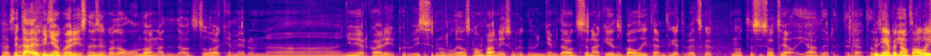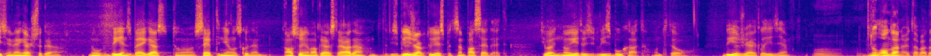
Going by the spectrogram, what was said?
Bet tā jau jau arī, es nezinu, tā Londonā daudz cilvēkiem ir. Un Ņujorkā uh, arī, kur viss ir nu, liels kompānijas, un viņiem daudz sanāk iet uz ballītēm tikai tāpēc, ka nu, tas ir sociāli jādara. Tā kā, bet viņiem pat nav ballītes, viņi vienkārši tā kā nu, dienas beigās, no septiņiem līdz astoņiem vakarā strādā. Visbiežāk tu ies pēc tam pasēdēt. Jo nu, iet viss buhāt, un tev bieži jāiet līdzi. Mm. Nu, Londonā jau tāpat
